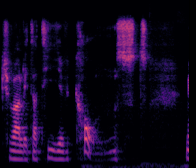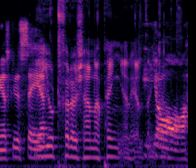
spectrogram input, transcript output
kvalitativ konst. Men jag skulle Det säga... är gjort för att tjäna pengar helt enkelt. Ja,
